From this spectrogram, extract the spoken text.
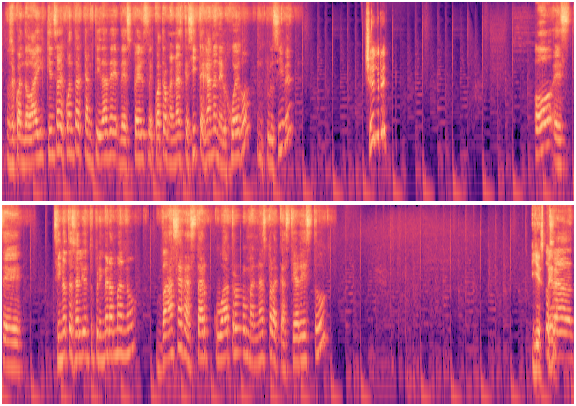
Entonces, cuando hay quién sabe cuánta cantidad de, spells de 4 manás que sí te ganan el juego, inclusive. Children. O este, si no te salió en tu primera mano, vas a gastar 4 manás para castear esto. Y espera.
